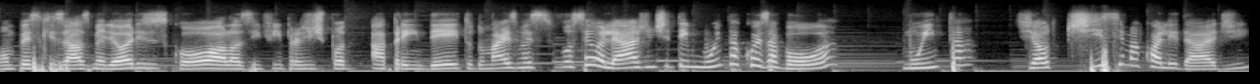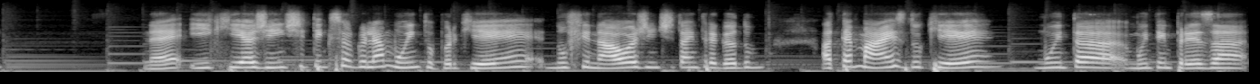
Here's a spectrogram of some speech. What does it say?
vamos pesquisar as melhores escolas, enfim, para a gente poder aprender e tudo mais. Mas se você olhar, a gente tem muita coisa boa, muita, de altíssima qualidade, né? E que a gente tem que se orgulhar muito, porque no final a gente está entregando até mais do que muita, muita empresa,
